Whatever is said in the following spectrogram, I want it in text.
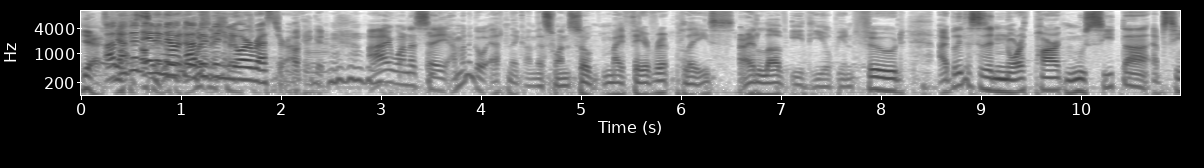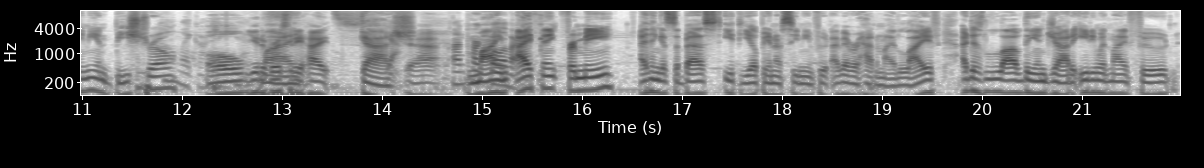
Yes. Other Yes. than Okay. In and Out, other wasn't than your restaurant. Okay, good. I want to say I'm going to go ethnic on this one. So my favorite place, I love Ethiopian food. I believe this is in North Park, Muzita Abyssinian Bistro. Oh my God. Oh University my Heights. Gosh. Yeah. On Park Mine, Boulevard. I think for me, I think it's the best Ethiopian Abyssinian food I've ever had in my life. I just love the injera, eating with my food.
